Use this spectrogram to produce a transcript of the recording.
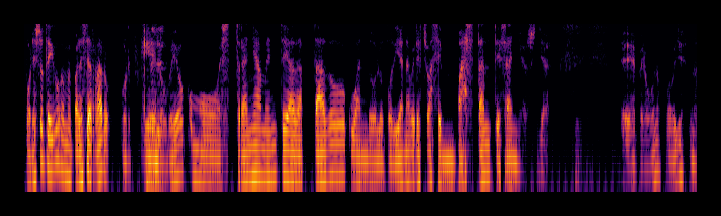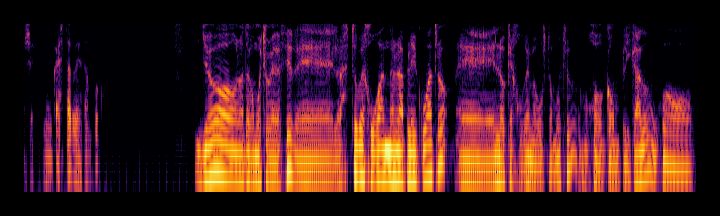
Por eso te digo que me parece raro, porque lo veo como extrañamente adaptado cuando lo podían haber hecho hace bastantes años ya. Eh, pero bueno, oye, no sé, nunca es tarde tampoco. Yo no tengo mucho que decir. Eh, lo estuve jugando en la Play 4. Eh, lo que jugué me gustó mucho. Un juego complicado, un juego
